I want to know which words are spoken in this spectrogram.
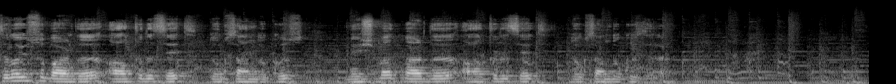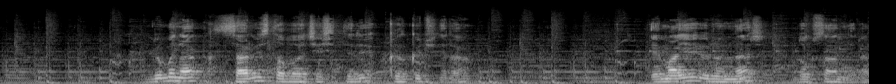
Troy su bardağı altılı set 99. Meşrubat bardağı altılı set 99 lira. Lumenak servis tabağı çeşitleri 43 lira. Emaye ürünler 90 lira.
